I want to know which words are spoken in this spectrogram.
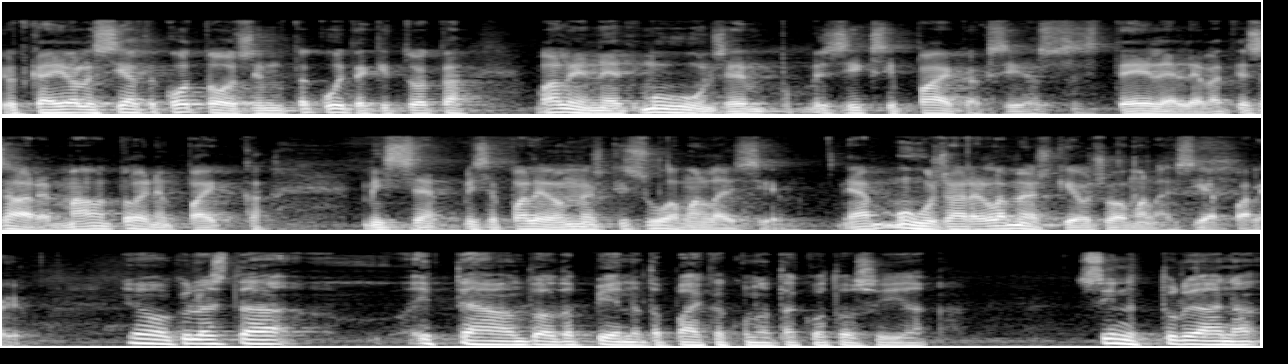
jotka ei ole sieltä kotoisin, mutta kuitenkin tuota, valinneet muuhun sen siksi paikaksi, jossa sitten elelevät. Ja Saarenmaa on toinen paikka, missä, missä paljon on myöskin suomalaisia. Ja muuhun saarella myöskin on suomalaisia paljon. Joo, kyllä sitä, itsehän on tuolta pieneltä paikkakunnalta kotoisin ja sinne tuli aina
